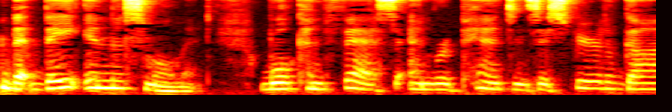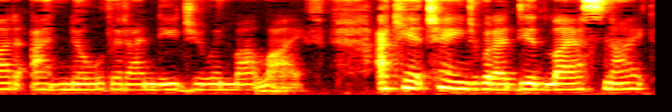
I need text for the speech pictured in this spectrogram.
that they in this moment will confess and repent and say, Spirit of God, I know that I need you in my life. I can't change what I did last night.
